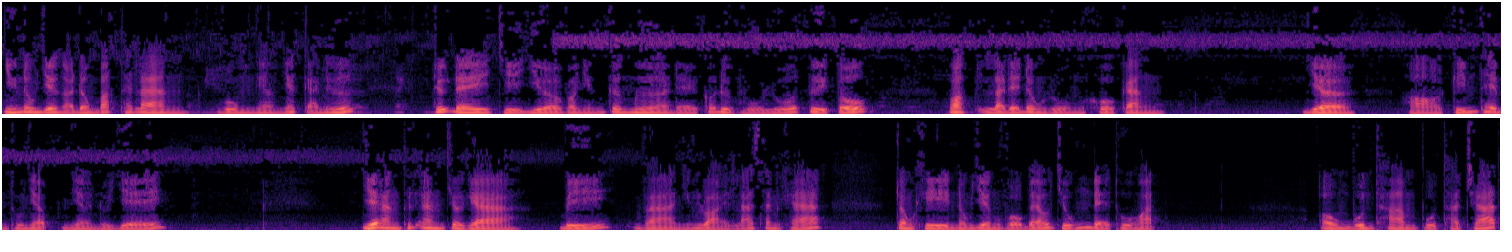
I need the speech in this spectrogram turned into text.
Những nông dân ở Đông Bắc Thái Lan, vùng nghèo nhất cả nước, trước đây chỉ dựa vào những cơn mưa để có được vụ lúa tươi tốt, hoặc là để đồng ruộng khô cằn. Giờ, họ kiếm thêm thu nhập nhờ nuôi dế. Dế ăn thức ăn cho gà, bí và những loại lá xanh khác, trong khi nông dân vỗ béo chúng để thu hoạch. Ông Buntham Puthachat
